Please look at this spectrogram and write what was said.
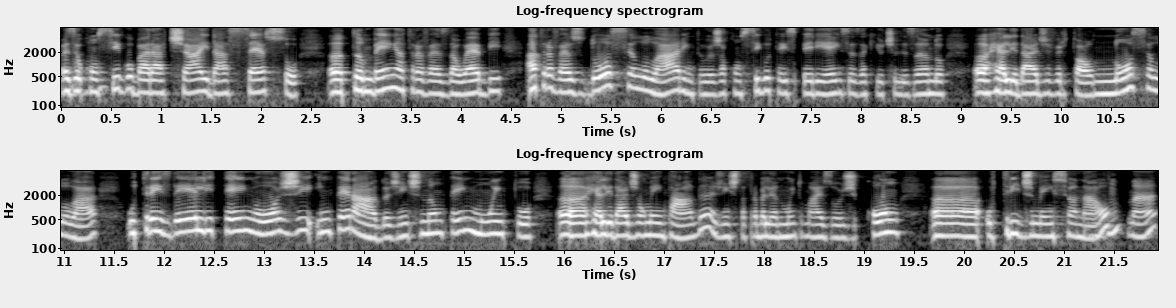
mas eu uhum. consigo baratear e dar acesso uh, também através da web, através do celular, então eu já consigo ter experiências aqui utilizando uh, realidade virtual no celular. O 3D ele tem hoje imperado, a gente não tem muito uh, realidade aumentada, a gente está trabalhando muito mais hoje com o tridimensional, uhum. né?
